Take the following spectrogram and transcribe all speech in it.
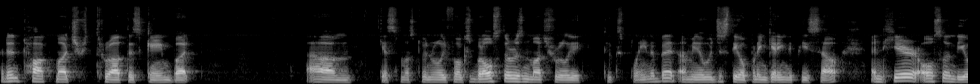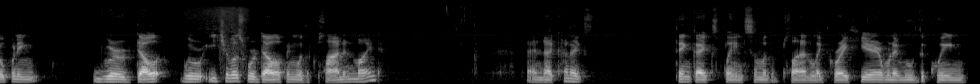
I didn't talk much throughout this game, but um, guess must have been really focused. But also there wasn't much really to explain a bit. I mean, it was just the opening, getting the piece out, and here also in the opening, we were del we were each of us were developing with a plan in mind, and I kind of think I explained some of the plan, like right here when I move the queen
